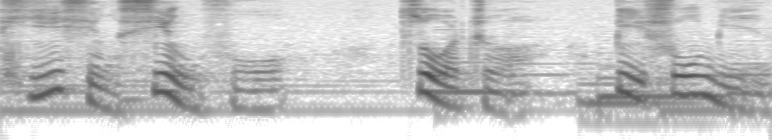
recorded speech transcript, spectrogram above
提醒幸福，作者毕淑敏。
